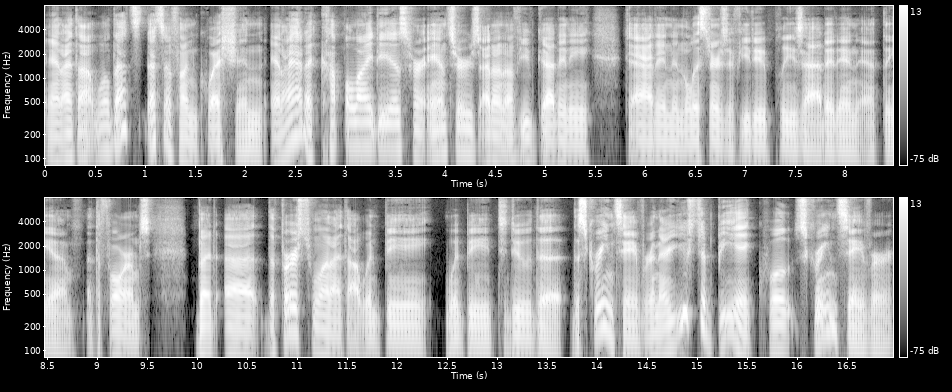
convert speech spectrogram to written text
And I thought, well, that's that's a fun question. And I had a couple ideas for answers. I don't know if you've got any to add in, and listeners, if you do, please add it in at the uh, at the forums. But uh, the first one I thought would be would be to do the the screensaver, and there used to be a quote screensaver,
